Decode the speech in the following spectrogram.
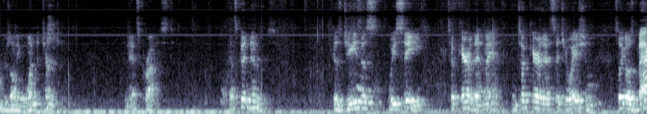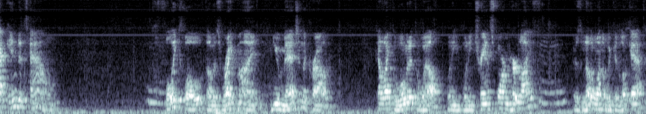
it, there's only one to turn to, and that's Christ. That's good news. Because Jesus, we see, took care of that man and took care of that situation. So he goes back into town, fully clothed, of his right mind. Can you imagine the crowd? Kind of like the woman at the well when he when he transformed her life. There's another one that we could look at.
